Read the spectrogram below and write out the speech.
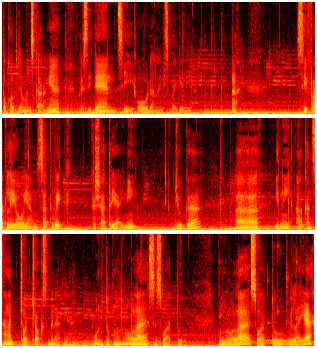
atau kalau zaman sekarangnya presiden, CEO dan lain sebagainya. Nah, sifat Leo yang satwik kesatria ini juga uh, ini akan sangat cocok sebenarnya untuk mengelola sesuatu, mengelola suatu wilayah,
